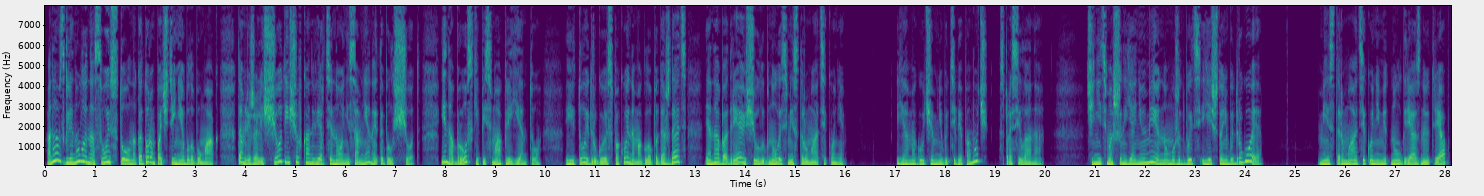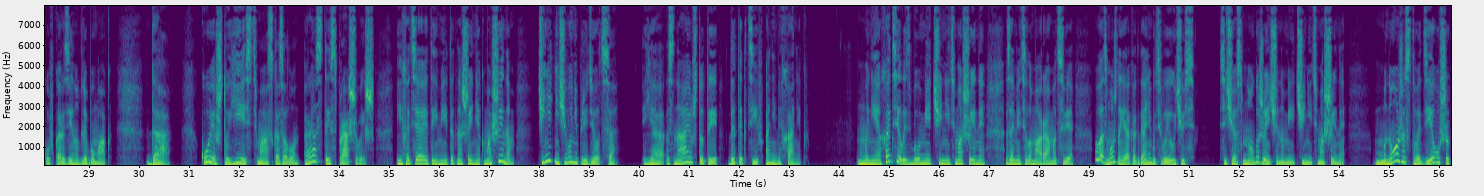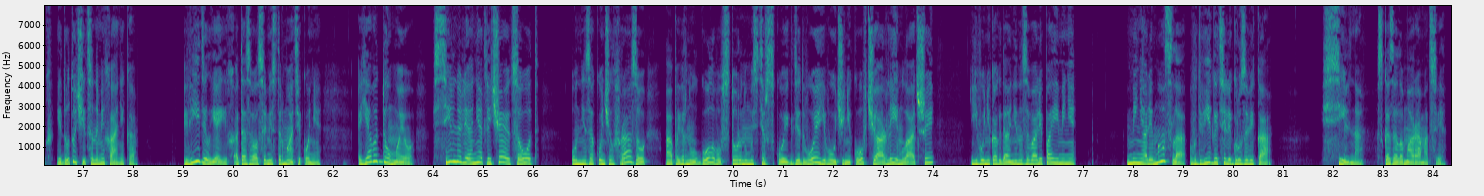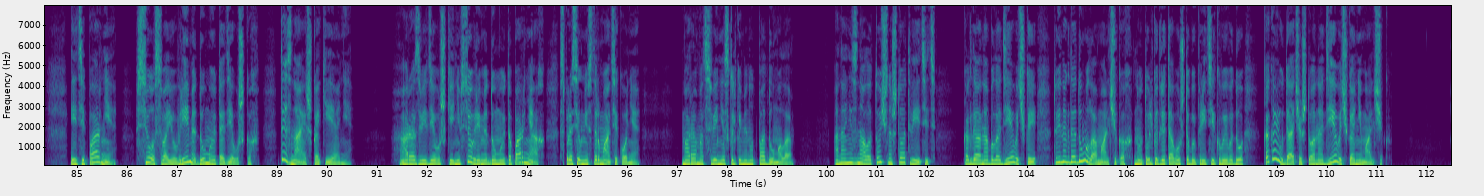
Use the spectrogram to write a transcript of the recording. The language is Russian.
Она взглянула на свой стол, на котором почти не было бумаг. Там лежали счет еще в конверте, но, несомненно, это был счет. И наброски письма клиенту. И то, и другое спокойно могло подождать, и она ободряюще улыбнулась мистеру Матиконе. «Я могу чем-нибудь тебе помочь?» — спросила она. Чинить машины я не умею, но, может быть, есть что-нибудь другое?» Мистер Матико не метнул грязную тряпку в корзину для бумаг. «Да, кое-что есть, ма», — сказал он, — «раз ты спрашиваешь. И хотя это имеет отношение к машинам, чинить ничего не придется. Я знаю, что ты детектив, а не механик». «Мне хотелось бы уметь чинить машины», — заметила Мара Амацве. «Возможно, я когда-нибудь выучусь. Сейчас много женщин умеет чинить машины. Множество девушек идут учиться на механика». «Видел я их», — отозвался мистер Матикони. «Я вот думаю, сильно ли они отличаются от...» Он не закончил фразу, а повернул голову в сторону мастерской, где двое его учеников, Чарли и младший, — его никогда не называли по имени, меняли масло в двигателе грузовика. «Сильно», — сказала Мара Мацве. «Эти парни все свое время думают о девушках. Ты знаешь, какие они». «А разве девушки не все время думают о парнях?» — спросил мистер Матикони. Мара Мацве несколько минут подумала. Она не знала точно, что ответить, когда она была девочкой, то иногда думала о мальчиках, но только для того, чтобы прийти к выводу, какая удача, что она девочка, а не мальчик.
